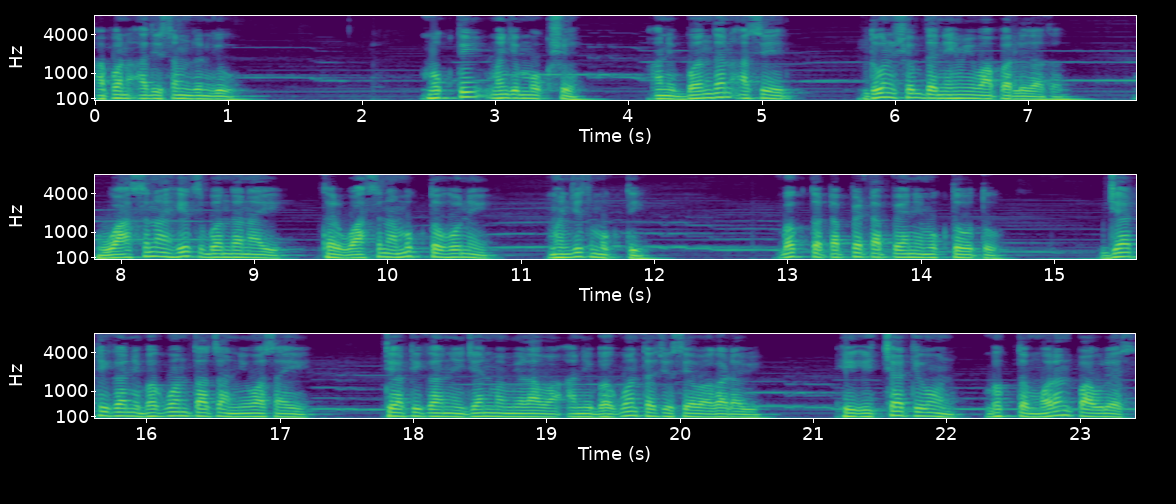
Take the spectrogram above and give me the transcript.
आपण आधी समजून घेऊ. मुक्ती म्हणजे मोक्ष आणि बंधन असे दोन शब्द नेहमी वापरले जातात. वासना हेच बंधन आहे तर वासना मुक्त होणे म्हणजेच मुक्ती. भक्त टप्प्याटप्प्याने मुक्त होतो. ज्या ठिकाणी भगवंताचा निवास आहे त्या ठिकाणी जन्म मिळावा आणि भगवंताची सेवा घडावी. ही इच्छा ठेवून भक्त मरण पावल्यास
